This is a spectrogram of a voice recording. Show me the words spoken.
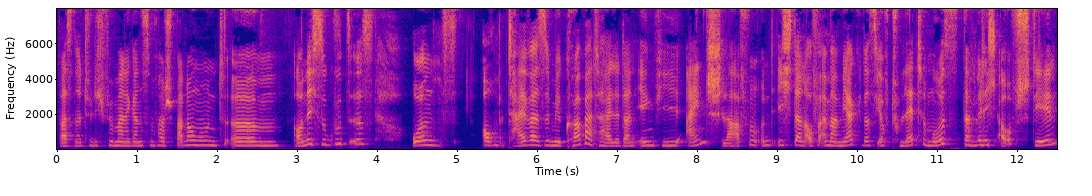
was natürlich für meine ganzen Verspannungen und ähm, auch nicht so gut ist. Und auch teilweise mir Körperteile dann irgendwie einschlafen und ich dann auf einmal merke, dass ich auf Toilette muss, dann will ich aufstehen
